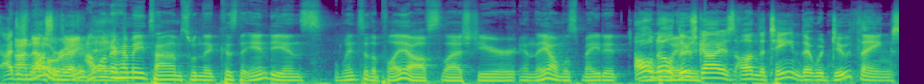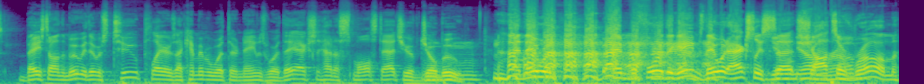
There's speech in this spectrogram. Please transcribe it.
I just I know, watched it the right? other I wonder how many times when the because the Indians went to the playoffs last year and they almost made it. Oh all the no, way there's guys on the team that would do things based on the movie. There was two players, I can't remember what their names were. They actually had a small statue of Jobu, Mm-hmm. and they would, and before the games, they would actually set him shots of rum? rum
